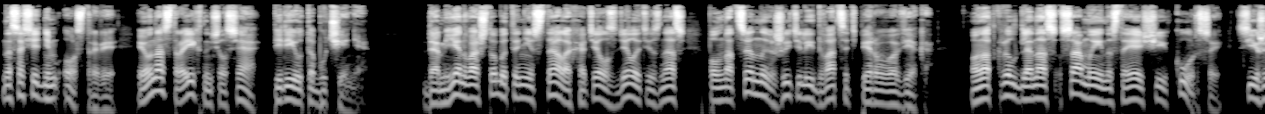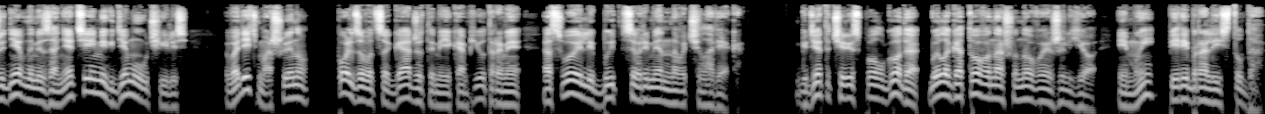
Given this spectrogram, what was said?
на соседнем острове, и у нас троих начался период обучения. Дамьен во что бы то ни стало хотел сделать из нас полноценных жителей 21 века. Он открыл для нас самые настоящие курсы с ежедневными занятиями, где мы учились водить машину, пользоваться гаджетами и компьютерами, освоили быт современного человека. Где-то через полгода было готово наше новое жилье, и мы перебрались туда.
